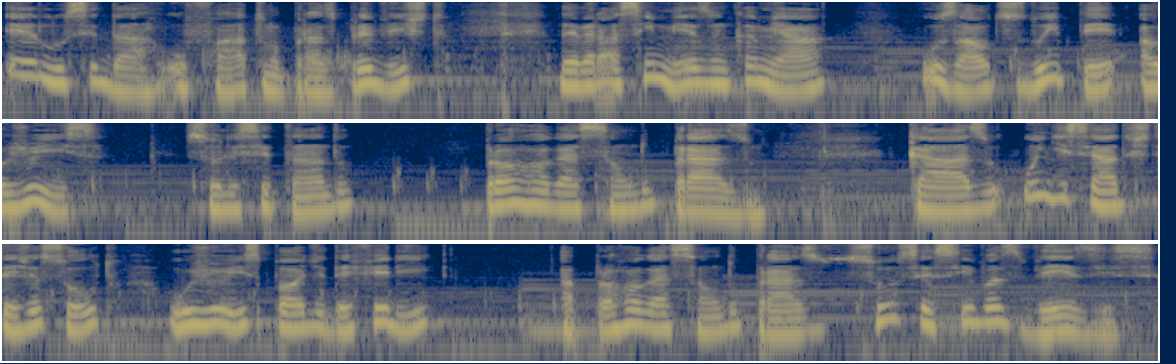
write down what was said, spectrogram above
elucidar o fato no prazo previsto, deverá assim mesmo encaminhar os autos do IP ao juiz, solicitando prorrogação do prazo, Caso o indiciado esteja solto, o juiz pode deferir a prorrogação do prazo sucessivas vezes.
